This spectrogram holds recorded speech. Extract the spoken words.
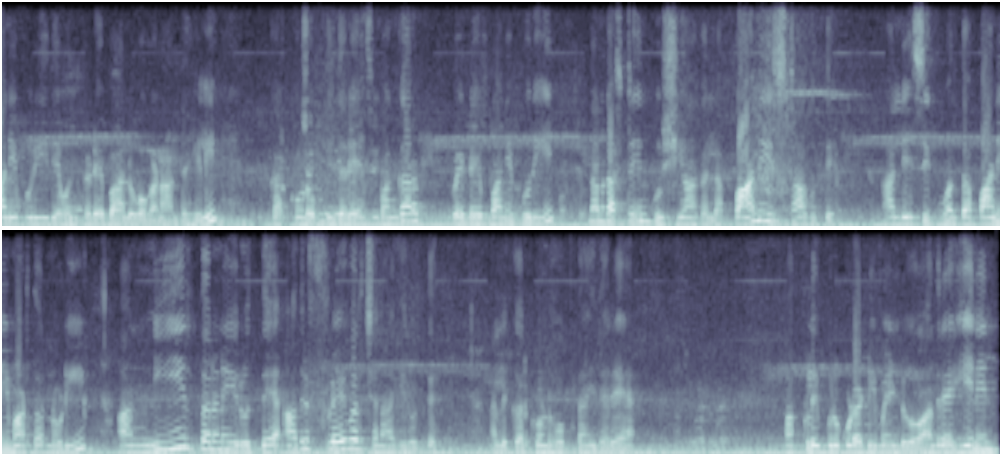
ಪಾನಿಪುರಿ ಇದೆ. ಒಂದು ಕಡೆ ಬಾಲು ಹೋಗೋಣ ಅಂತ ಹೇಳಿ ಕರ್ಕೊಂಡು ಹೋಗ್ತಿದ್ದಾರೆ ಬಂಗಾರಪೇಟೆ ಪಾನಿಪುರಿ ನನಗೆ ಅಷ್ಟೇನು ಖುಷಿ ಆಗಲ್ಲ. ಪಾನಿ ಇಷ್ಟ ಆಗುತ್ತೆ. ಅಲ್ಲಿ ಸಿಗುವಂಥ ಪಾನಿ ಮಾಡ್ತಾರೆ ನೋಡಿ. ಆ ನೀರು ಥರನೇ ಇರುತ್ತೆ, ಆದರೆ ಫ್ಲೇವರ್ ಚೆನ್ನಾಗಿರುತ್ತೆ. ಅಲ್ಲಿ ಕರ್ಕೊಂಡು ಹೋಗ್ತಾ ಇದ್ದಾರೆ. ಮಕ್ಕಳಿಬ್ಬರು ಕೂಡ ಡಿಮ್ಯಾಂಡು ಅಂದರೆ ಏನೇನು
